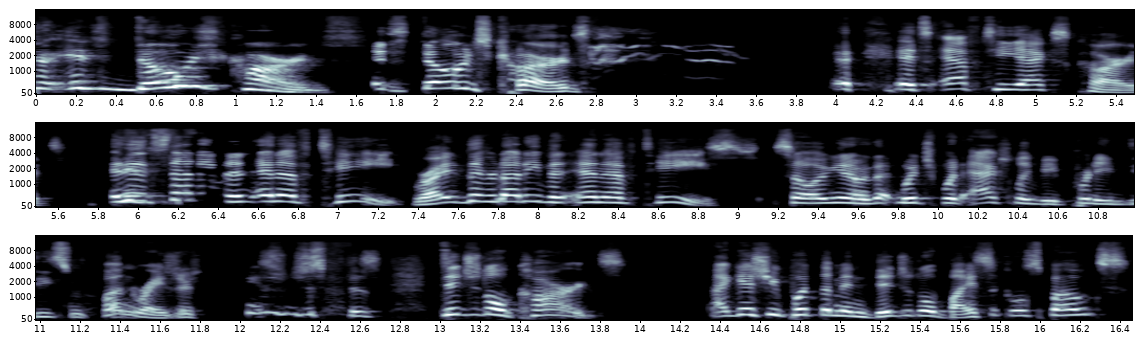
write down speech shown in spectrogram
it's Doge cards. It's Doge cards. it's FTX cards, and it's, it's, not even an NFT, right? They're not even NFTs. So you know that which would actually be pretty decent fundraisers. These are just digital cards. I guess you put them in digital bicycle spokes.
